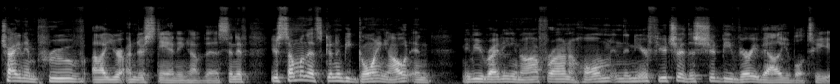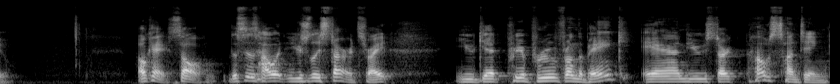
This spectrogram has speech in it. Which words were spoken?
Try and improve uh, your understanding of this. And if you're someone that's going to be going out and maybe writing an offer on a home in the near future, this should be very valuable to you. Okay, so this is how it usually starts, right? You get pre-approved from the bank and you start house hunting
